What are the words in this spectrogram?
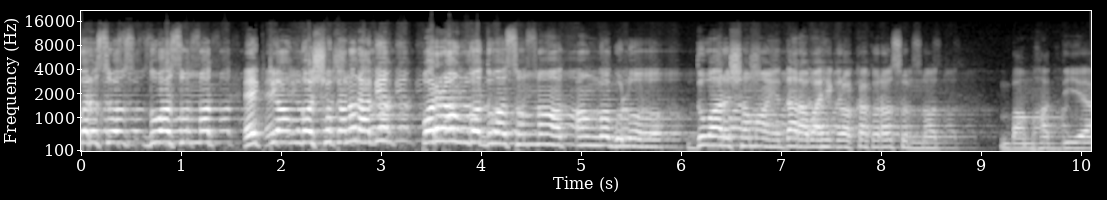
করে দোয়া সুন্নত, একটি অঙ্গ শুকানোর আগে পরের অঙ্গ দোয়া সুন্নত, অঙ্গগুলো দোয়ার সময় ধারাবাহিক রক্ষা করা সুন্নত। বাম হাত দিয়া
